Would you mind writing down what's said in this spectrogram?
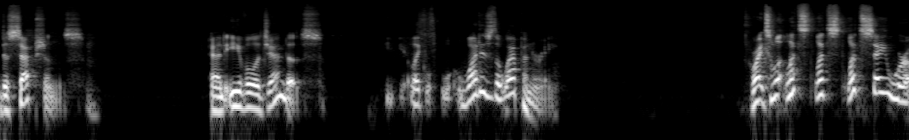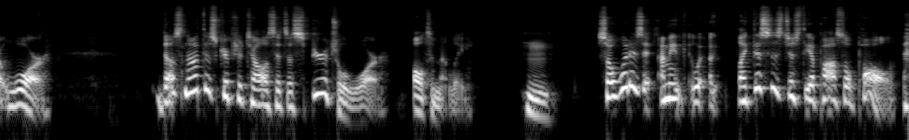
deceptions and evil agendas? like what is the weaponry right so let- let's let's let's say we're at war does not the scripture tell us it's a spiritual war ultimately Hmm. So what is it i mean like this is just the apostle paul.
